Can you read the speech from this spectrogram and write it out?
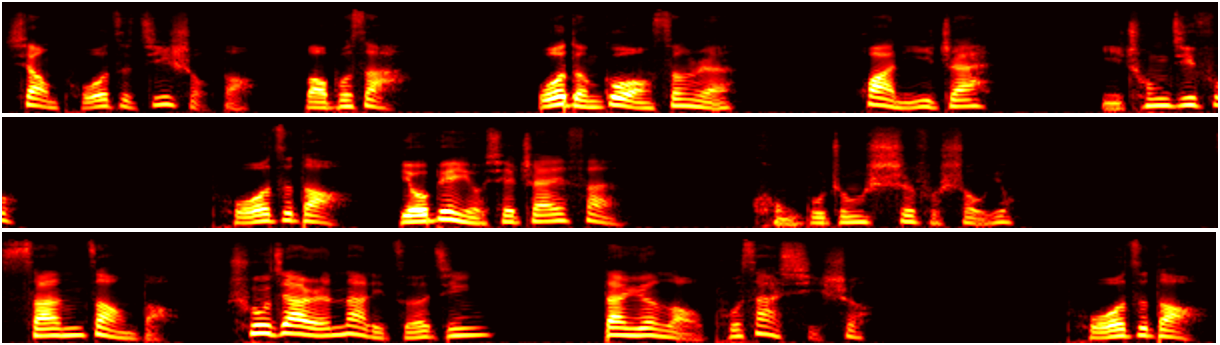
向婆子稽首道：“老菩萨，我等过往僧人，画你一斋，以充饥腹。”婆子道：“有便有些斋饭，恐不中师傅受用。”三藏道：“出家人那里择经，但愿老菩萨喜赦。”婆子道。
